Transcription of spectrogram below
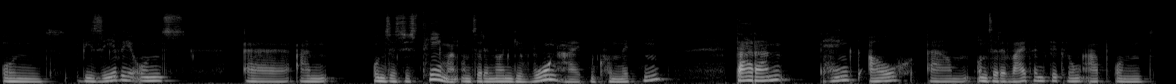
Und wie sehr wir uns äh, an unser System, an unsere neuen Gewohnheiten committen, daran hängt auch ähm, unsere Weiterentwicklung ab und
